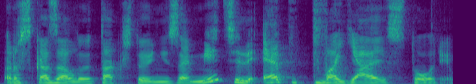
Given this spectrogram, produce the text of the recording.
рассказал ее так, что ее не заметили, это твоя история.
